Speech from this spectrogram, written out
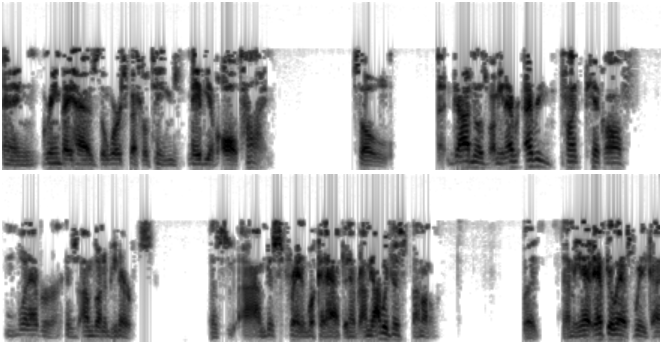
and Green Bay has the worst special teams maybe of all time. So uh, God knows. I mean, every, every punt, kickoff, whatever is I'm going to be nervous. I'm just afraid of what could happen. I mean, I would just I don't know, but I mean, after last week, I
